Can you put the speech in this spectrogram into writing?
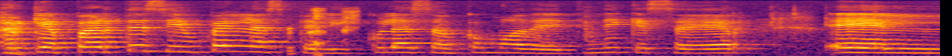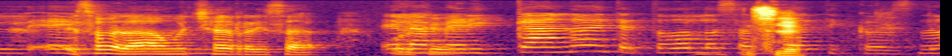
porque aparte siempre en las películas son como de, tiene que ser el... el- Eso me daba mucha risa. El americano entre todos los Sí. asiáticos, ¿no?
